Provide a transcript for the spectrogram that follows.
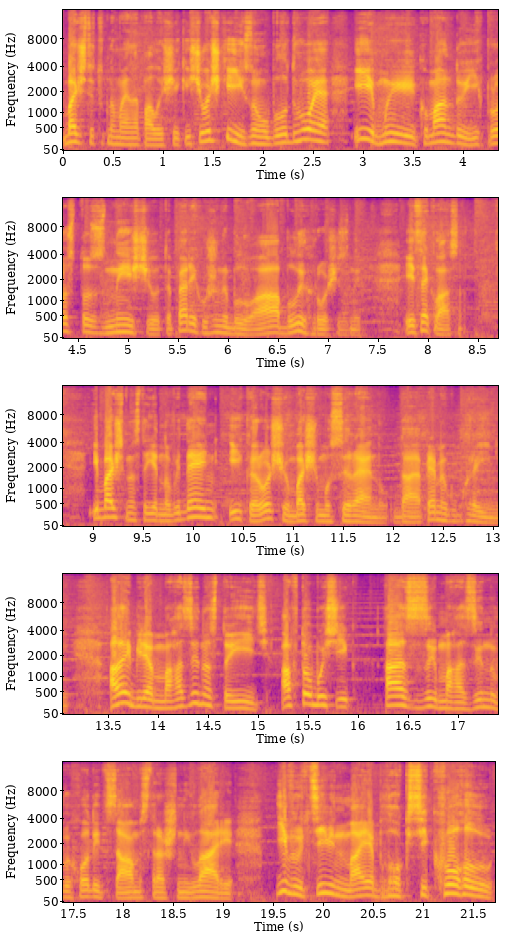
Бачите, тут на мене напали ще якісь чувачки, їх знову було двоє, і ми командою їх просто знищили. Тепер їх уже не було, а були гроші з них. І це класно. І бачите, настає новий день, і коротше ми бачимо сирену, да, прямо як в Україні. Але біля магазину стоїть автобусік, а з магазину виходить сам страшний Ларі. І в руці він має блок сіколу.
